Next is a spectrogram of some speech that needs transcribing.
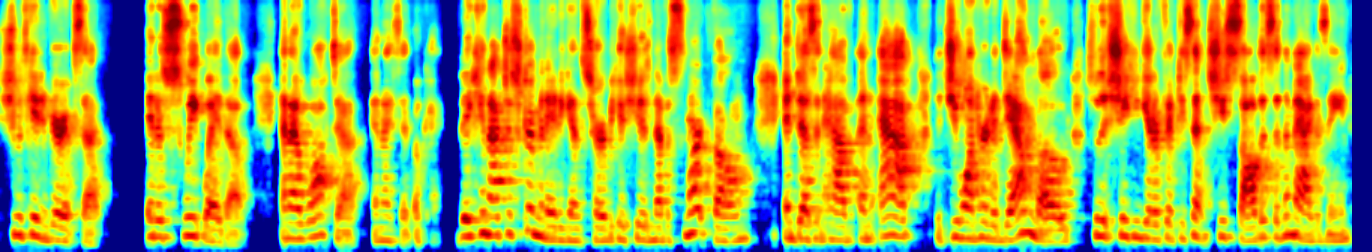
she was getting very upset in a sweet way though. And i walked up and i said okay they cannot discriminate against her because she doesn't have a smartphone and doesn't have an app that you want her to download so that she can get her 50 cents. She saw this in the magazine.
